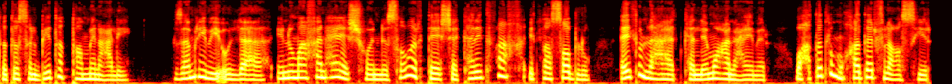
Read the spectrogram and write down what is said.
تتصل بيه تطمن عليه. زمري بيقول لها إنه ما خانهاش وإن صور تاشا كانت فخ اتنصب له. قالت له إنها هتكلمه عن عامر وحطت له مخدر في العصير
